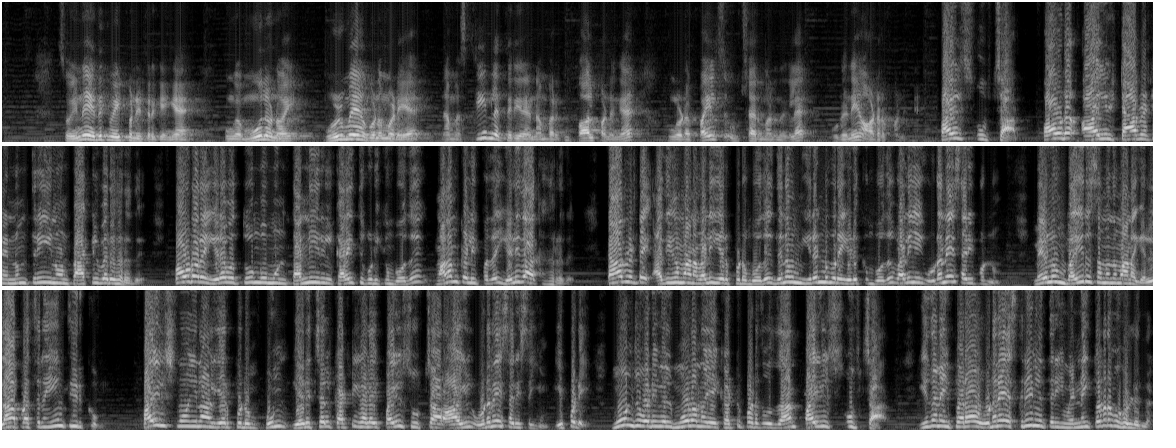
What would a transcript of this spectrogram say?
ஸோ இன்னும் எதுக்கு வெயிட் பண்ணிட்டு இருக்கீங்க? உங்கள் மூல நோய் முழுமையாக குணமடைய நம்ம ஸ்க்ரீனில் தெரியிற நம்பருக்கு கால் பண்ணுங்க. உங்களோட பைல்ஸ் உப்சார் மருந்துகளை உடனே ஆர்டர் பண்ணுங்க. Piles Upchar powder oil tablet என்னும் த்ரீ இன் ஒன் பேக்கில் வருகிறது. பவுடரை இரவு தூங்கும் முன் தண்ணீரில் கரைத்து குடிக்கும் போது மலம் கழிப்பதை எளிதாக்குகிறது. டேப்லெட்டை அதிகமான வலி ஏற்படும் போது தினமும் இரண்டு முறை எடுக்கும் போது வலியை உடனே சரி பண்ணும். மேலும் வயிறு சம்பந்தமான எல்லா பிரச்சனையும் தீர்க்கும். பைல்ஸ் நோயினால் ஏற்படும் புண் எரிச்சல் கட்டிகளை பைல்ஸ் உப்சார் ஆயில் உடனே சரி செய்யும். இப்படி மூன்று வடிவில் மூல நோயை கட்டுப்படுத்துவதுதான் பைல்ஸ் உப்சார். இதனை பெற உடனே ஸ்கிரீனில் தெரியும் என்னை தொடர்பு கொள்ளுங்கள்.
